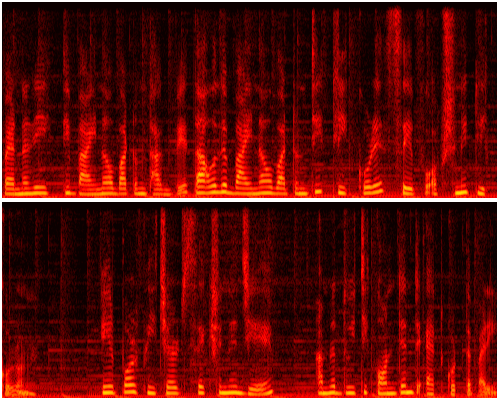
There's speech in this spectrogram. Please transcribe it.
ব্যানারে একটি বাইনাও বাটন থাকবে, তাহলে বাইনাও বাটনটি ক্লিক করে সেভ অপশনে ক্লিক করুন। এরপর ফিচার সেকশনে যেয়ে আমরা দুইটি কন্টেন্ট অ্যাড করতে পারি।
